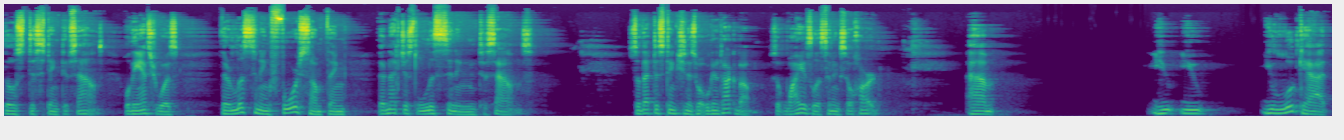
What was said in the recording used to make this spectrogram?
those distinctive sounds? Well, the answer was they're listening for something, they're not just listening to sounds. So that distinction is what we're going to talk about. So why is listening so hard? Um, you you you look at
